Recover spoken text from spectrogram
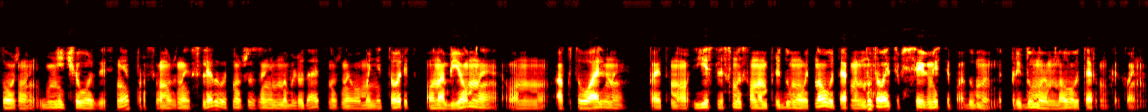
сложно, ничего здесь нет, просто нужно исследовать, нужно за ним наблюдать, нужно его мониторить. Он объемный, он актуальный, Поэтому есть ли смысл нам придумывать новый термин? Ну, давайте все вместе подумаем, придумаем новый термин какой-нибудь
